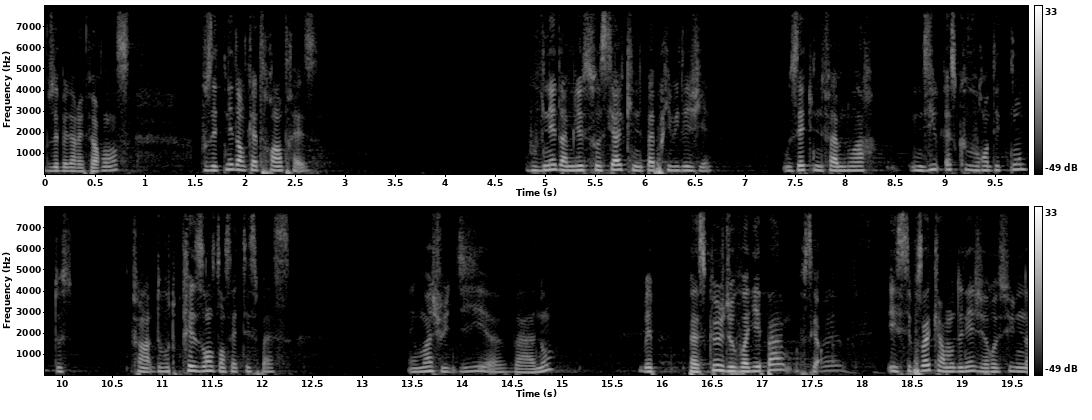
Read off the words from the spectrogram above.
vous avez la référence. Vous êtes né dans le 93 vous venez d'un milieu social qui n'est pas privilégié. Vous êtes une femme noire. Il me dit, est-ce que vous vous rendez compte de, votre présence dans cet espace? Et moi, je lui dis, euh, bah non. Mais parce que je ne voyais pas. et c'est pour ça qu'à un moment donné, j'ai reçu une,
